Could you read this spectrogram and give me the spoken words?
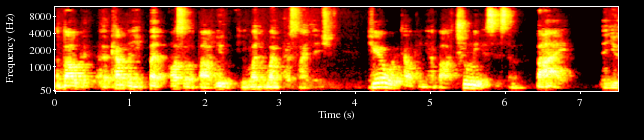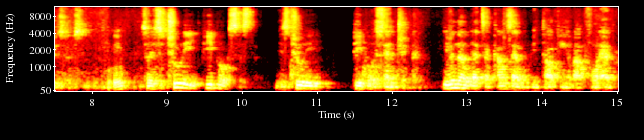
about the company, but also about you in one-to-one personalization. Here we're talking about truly a system by the users. Mhm. So it's truly people system. It's truly people centric, even though that's a concept we've been talking about forever.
